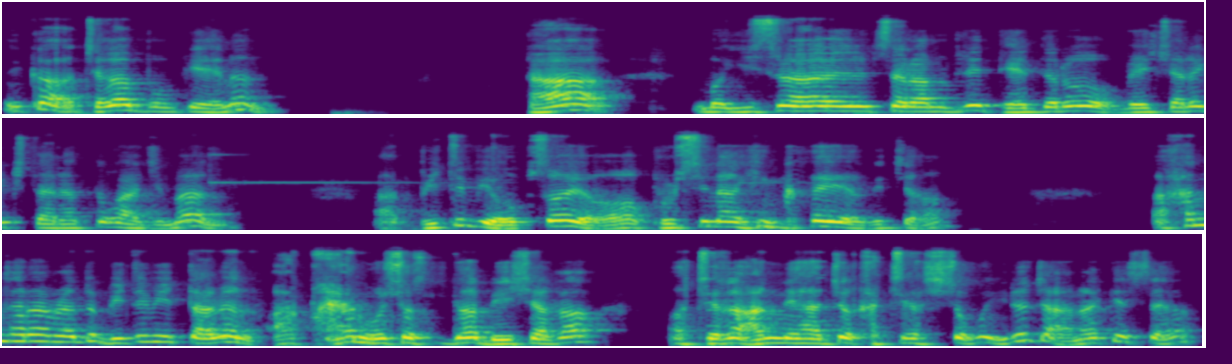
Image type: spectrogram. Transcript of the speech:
그러니까 제가 보기에는 다 뭐 이스라엘 사람들이 대대로 메시아를 기다렸다고 하지만 아, 믿음이 없어요. 불신앙인 거예요. 그죠? 아, 한 사람이라도 믿음이 있다면 아 과연 오셨습니까? 메시아가 아, 제가 안내하죠. 같이 가시죠. 뭐 이러지 않았겠어요?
